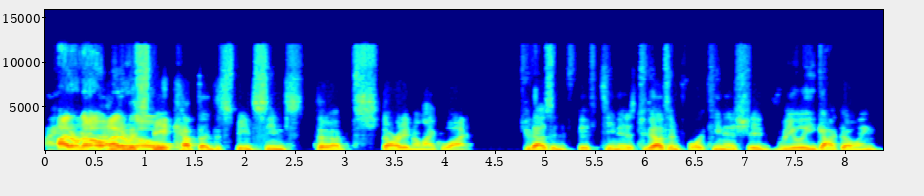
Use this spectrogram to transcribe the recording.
I don't know. I, I, mean, I don't the know. speed kept the speed seems to have started in like what 2015 ish, 2014 ish, it really got going.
